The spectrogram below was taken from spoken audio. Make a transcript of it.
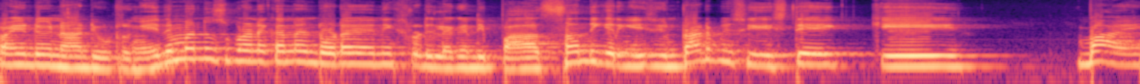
பாயிண்ட் நாட்டி விட்ருங்க இது மாதிரி சூப்பரான கண்ணோட நெக்ஸ்ட் வீடியோவில் கண்டிப்பாக சந்திக்கிறீங்க டாடா பேசி ஸ்டே கே பாய்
